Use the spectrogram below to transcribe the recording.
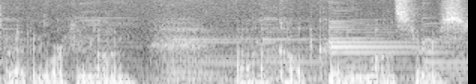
that I've been working on uh, called Creating Monsters.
